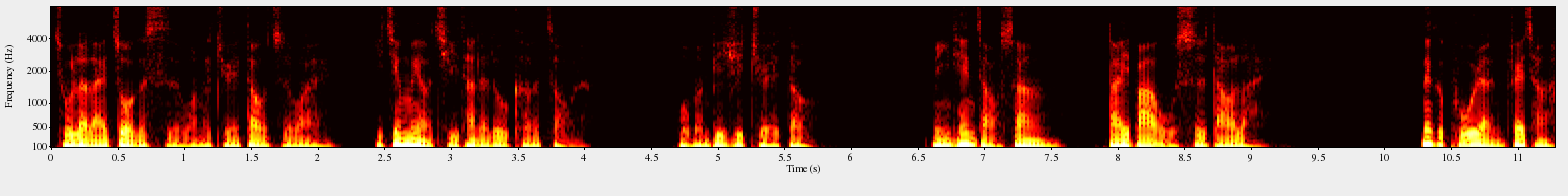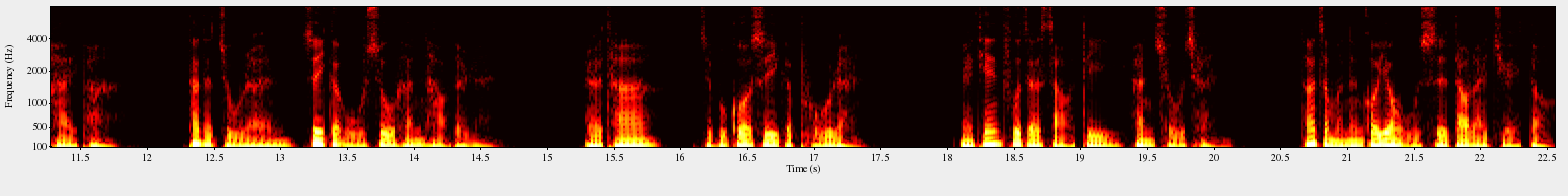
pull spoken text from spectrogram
除了来做个死亡的决斗之外，已经没有其他的路可走了。我们必须决斗。明天早上带一把武士刀来。那个仆人非常害怕，他的主人是一个武术很好的人，而他只不过是一个仆人，每天负责扫地和除尘。他怎么能够用武士刀来决斗？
